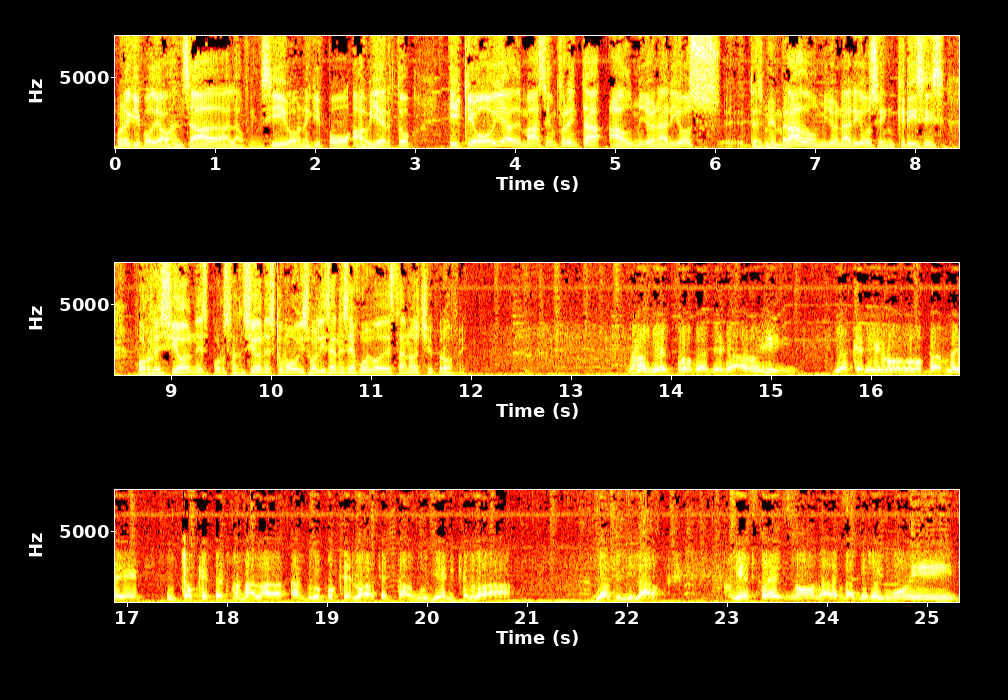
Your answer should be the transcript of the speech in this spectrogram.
un equipo de avanzada, la ofensiva, un equipo abierto, y que hoy además se enfrenta a un Millonarios eh, desmembrado, a un Millonarios en crisis por lesiones, por sanciones. ¿Cómo visualizan ese juego de esta noche, profe? Bueno, sí, el profe ha llegado y, y ha querido darle un toque personal al grupo que lo ha aceptado muy bien y que lo ha, lo ha asimilado. Y después, no, la verdad yo soy muy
